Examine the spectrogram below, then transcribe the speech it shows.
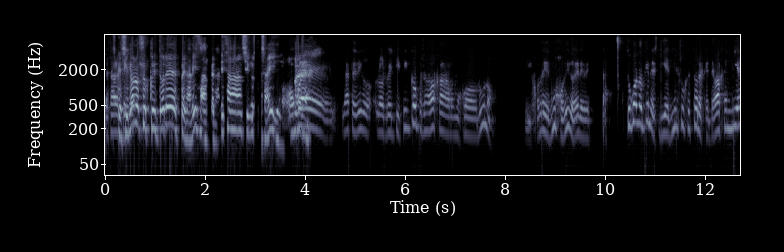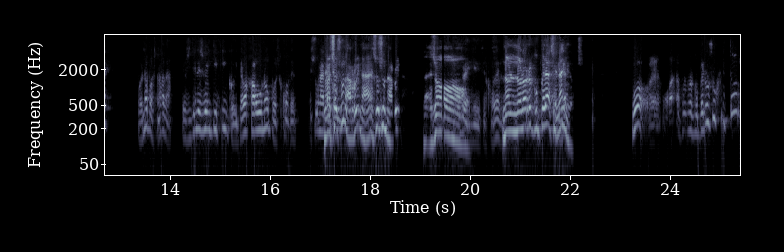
Ya sabes que que si no los suscriptores penalizan, penalizan si no estás ahí. Hombre, ya te digo, los 25, pues se me baja a lo mejor uno. Y joder, es muy jodido, ¿eh? De- o sea, tú cuando tienes 10.000 suscriptores que te bajen 10, pues no pasa nada. Pero si tienes 25 y te baja uno, pues joder, es una. no, eso es una ruina, ¿eh? eso es una ruina. Eso Hombre, joder. no, no lo recuperas en años. Wow, recuperar un suscriptor,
